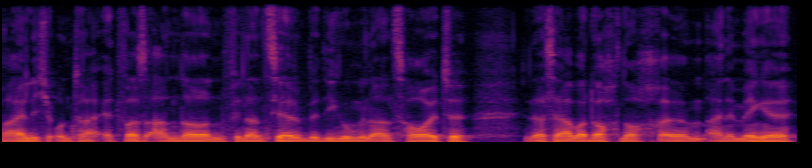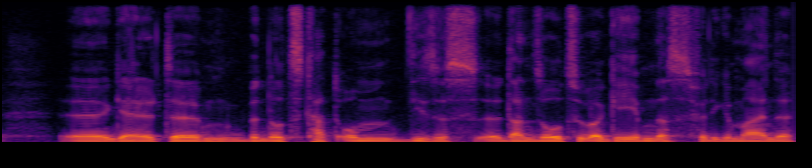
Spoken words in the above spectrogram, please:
freilich unter etwas anderen finanziellen Bedingungen als heute, dass er aber doch noch ähm, eine Menge äh, Geld ähm, benutzt hat, um dieses äh, dann so zu übergeben, dass es für die Gemeinde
